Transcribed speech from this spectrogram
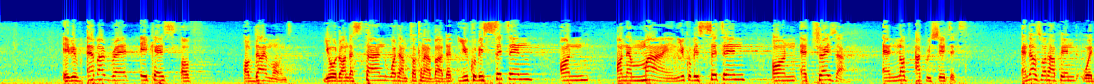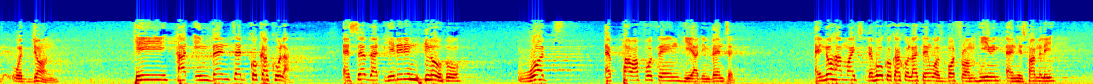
If you've ever read Acres of, of Diamond, you would understand what I'm talking about. That you could be sitting on, on a mine, you could be sitting on a treasure and not appreciate it. And that's what happened with, with John. he had invented Coca-Cola, except that he didn't know what a powerful thing he had invented. And know how much the whole Coca-Cola thing was bought from him and his family?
